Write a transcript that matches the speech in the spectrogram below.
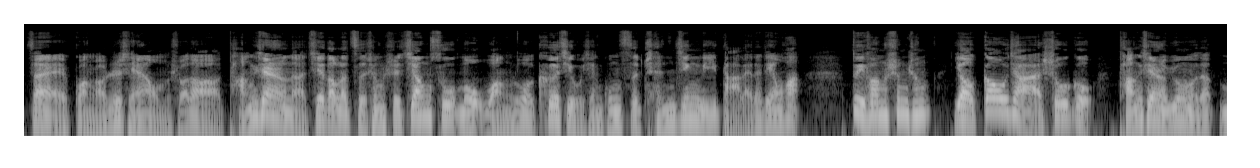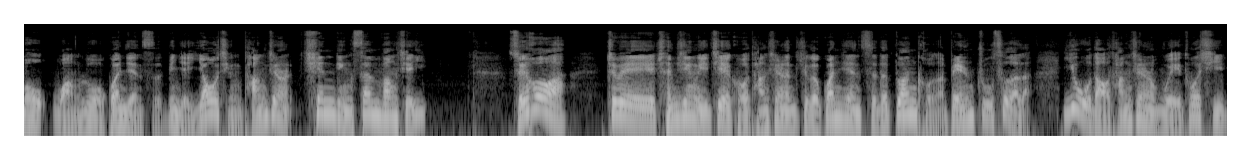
在广告之前啊，我们说到唐先生呢接到了自称是江苏某网络科技有限公司陈经理打来的电话，对方声称要高价收购唐先生拥有的某网络关键词，并且邀请唐先生签订三方协议。随后啊，这位陈经理借口唐先生的这个关键词的端口呢被人注册了，诱导唐先生委托其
